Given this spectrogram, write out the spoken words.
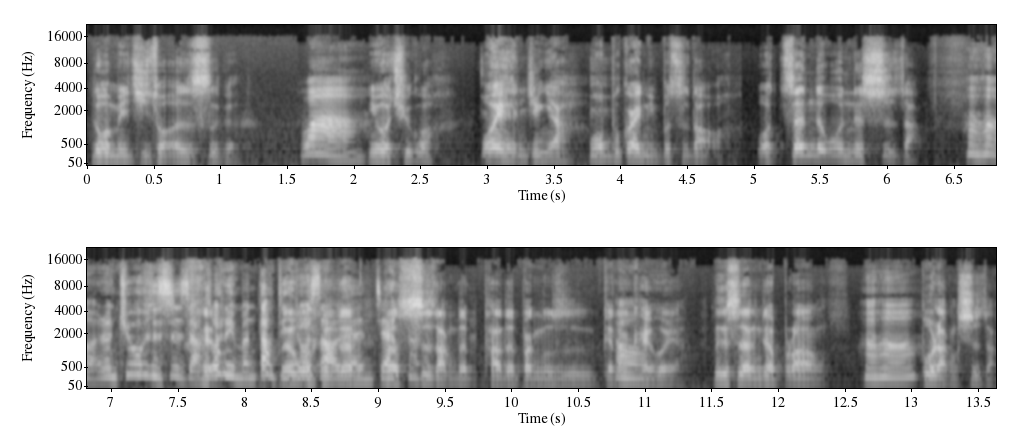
如果没记错，二十四个。哇！因为我去过，我也很惊讶。我不怪你不知道，我真的问了市长。你去问市长说你们到底多少人？这样。市长的他的办公室跟他开会啊。那个市长叫 Brown，呵呵布朗市长，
